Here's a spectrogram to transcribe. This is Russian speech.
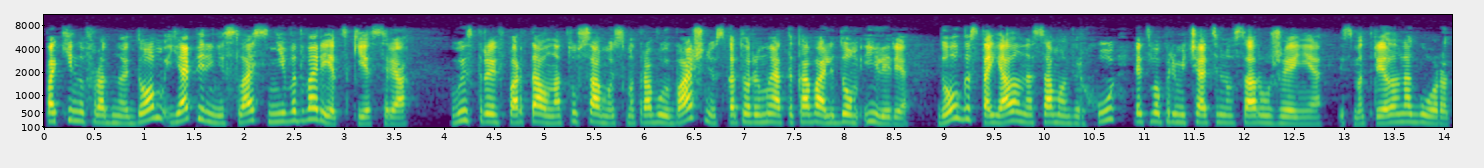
Покинув родной дом, я перенеслась не во дворец кесаря. Выстроив портал на ту самую смотровую башню, с которой мы атаковали дом Иллири, долго стояла на самом верху этого примечательного сооружения и смотрела на город.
